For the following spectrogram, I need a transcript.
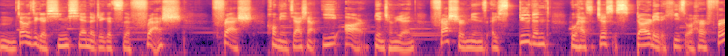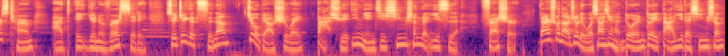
嗯，叫做这个新鲜的这个词 fresh fresh，fresh 后面加上 er 变成人，fresher means a student。who has just started his or her first term at a university。所以这个词呢，就表示为大学一年级新生的意思，fresher。当然，说到这里，我相信很多人对大一的新生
